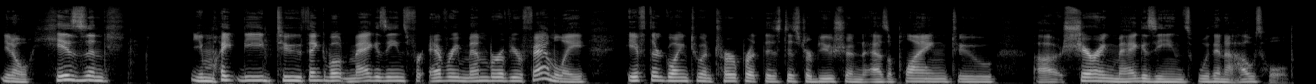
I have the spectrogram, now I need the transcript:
you know, his and you might need to think about magazines for every member of your family if they're going to interpret this distribution as applying to uh, sharing magazines within a household.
